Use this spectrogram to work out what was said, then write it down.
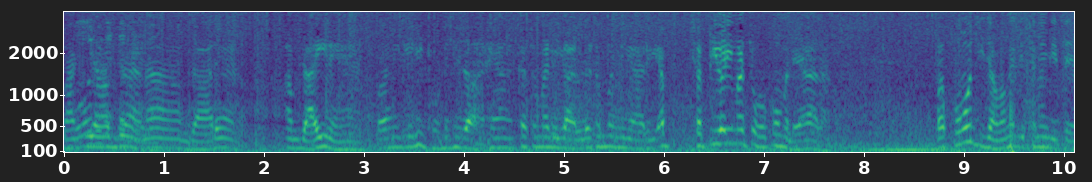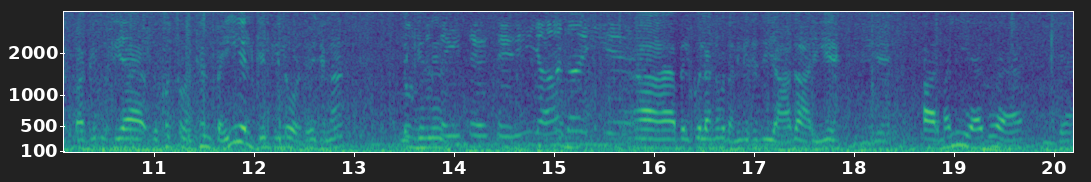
बाकी आप जो है ना हम जा रहे हैं। हम जा ही रहे हैं पता नहीं केड़ी खुद से जा रहे हैं कसम वाली गल समझ नहीं आ रही अब छत्ती वाली मैं चौक घूम लिया यार ਪਰ ਪਹੁੰਚ ਹੀ ਜਾਵਾਂਗੇ ਕਿਤੇ ਨਾ ਕਿਤੇ ਬਾਕੀ ਤੁਸੀਂ ਇਹ ਦੇਖੋ ਧੁੰਦ ਧੁੰਦ ਪਈ ਹਲਕੀ ਹਲਕੀ ਲੋੜ ਦੇ ਵਿੱਚ ਨਾ लेकिन तेरी याद आई है हाँ बिल्कुल इन्हें पता नहीं किसी की याद आ रही है ठीक है नॉर्मली है जो है ठीक है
